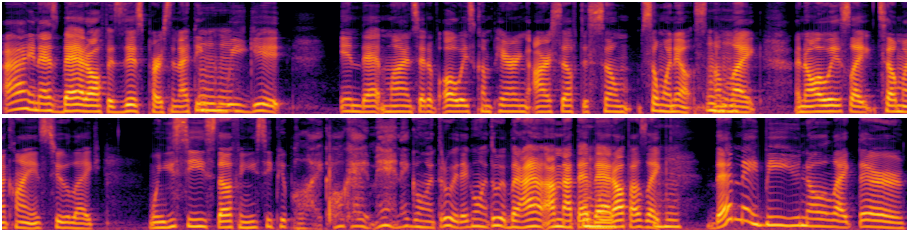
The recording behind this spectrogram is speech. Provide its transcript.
I ain't as bad off as this person. I think mm-hmm. we get in that mindset of always comparing ourselves to some someone else. I'm mm-hmm. like, and I always like tell my clients too, like when you see stuff and you see people like, okay, man, they going through it, they're going through it, but I, I'm not that bad mm-hmm. off. I was like, that may be, you know, like their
